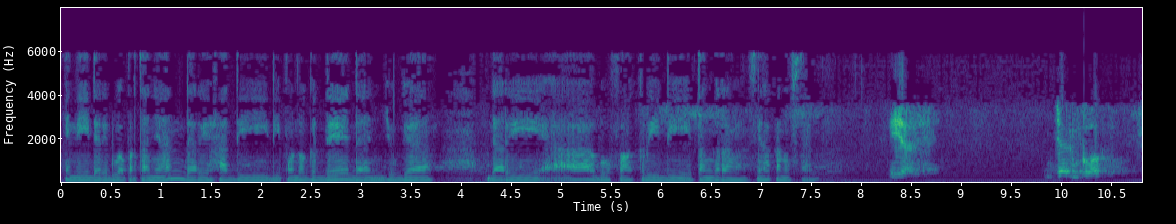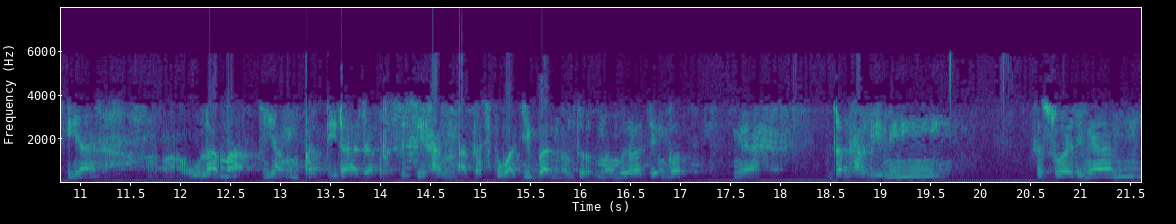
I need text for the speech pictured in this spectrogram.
Ini dari dua pertanyaan dari Hadi di Pondok Gede dan juga dari Abu Fakri di Tangerang. Silakan Ustaz. Iya. Jenggot ya ulama yang empat tidak ada persisihan atas kewajiban untuk memelihara jenggot ya dan hal ini sesuai dengan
